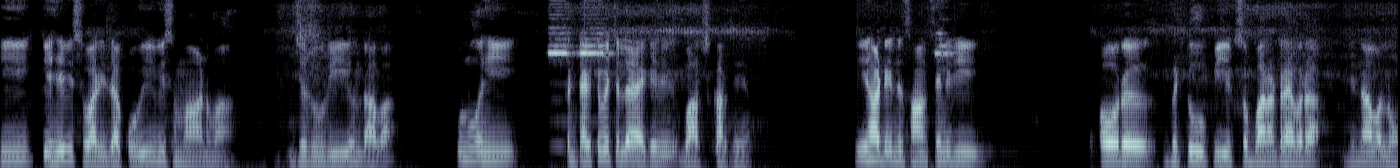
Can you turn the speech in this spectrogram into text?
ਕਿ ਕਿਸੇ ਵੀ ਸਵਾਰੀ ਦਾ ਕੋਈ ਵੀ ਸਮਾਨ ਵਾ, ਜ਼ਰੂਰੀ ਹੁੰਦਾ ਵਾ, ਉਹਨੂੰ ਅਸੀਂ ਕੰਟੈਕਟ ਵਿੱਚ ਲੈ ਕੇ ਵਾਪਸ ਕਰਦੇ ਆ ਇਹ ਸਾਡੇ ਨਿਸ਼ਾਨ ਸਿੰਘ ਜੀ ਔਰ ਬਿੱਟੂ ਪੀ 112 ਡਰਾਈਵਰ ਆ, ਜਿਨ੍ਹਾਂ ਵੱਲੋਂ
